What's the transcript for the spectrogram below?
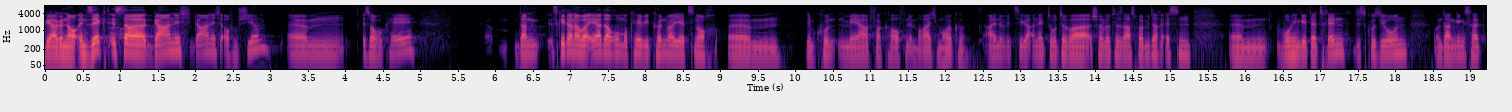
Ja, genau. Insekt ist da gar nicht, gar nicht auf dem Schirm. Ähm, ist auch okay. Dann, es geht dann aber eher darum, okay, wie können wir jetzt noch ähm, dem Kunden mehr verkaufen im Bereich Molke. Eine witzige Anekdote war, Charlotte saß beim Mittagessen, ähm, wohin geht der Trend, Diskussion und dann ging es halt,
